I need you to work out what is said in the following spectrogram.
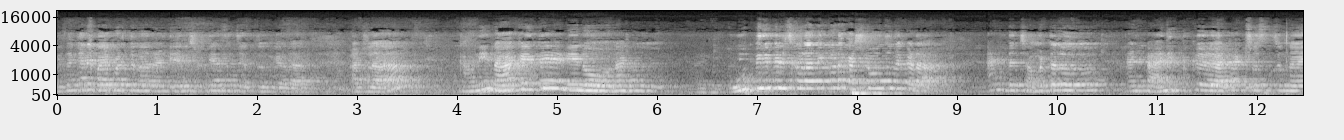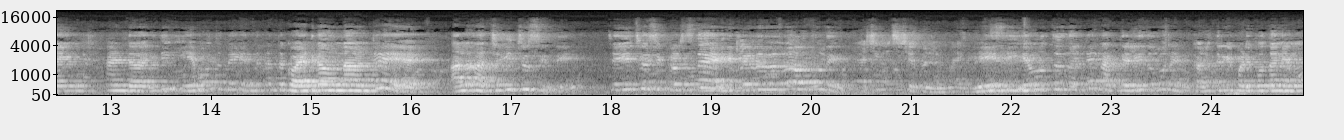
నిజంగానే భయపడుతున్నారండి అని శృతి హాసన్ చెప్తుంది కదా. అట్లా. కానీ నాకైతే నేను నాకు ఊపిరి పీల్చుకోవడానికి కూడా కష్టం అవుతుంది అక్కడ. అండ్ చెమటలు అండ్ పానిక్ అటాక్స్ వస్తున్నాయి. అండ్ ఇది ఏమవుతుంది? ఎందుకంత క్వైట్గా ఉన్నా అంటే అలా నా చెయ్యి చూసింది. చెయ్యి చూసి ఇక్కడ వస్తే ఇట్లా అవుతుంది. ఏది ఏమవుతుందంటే నాకు తెలీదు నేను కళ్ళు తిరిగి పడిపోతానేమో.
